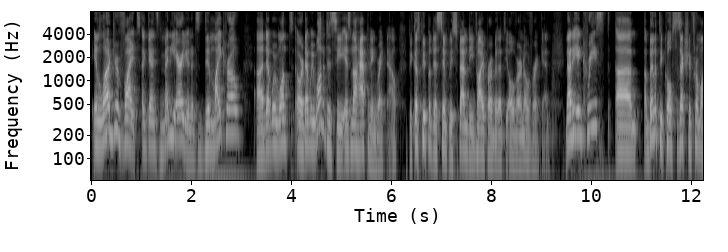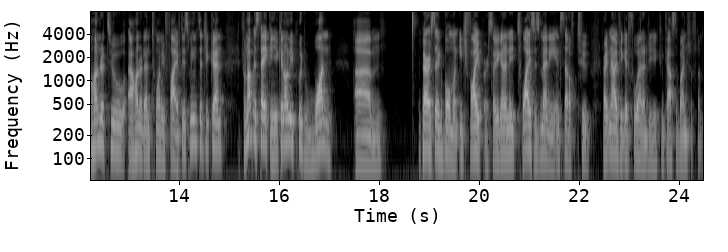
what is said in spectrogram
In larger fights against many air units, the micro uh, that we want or that we wanted to see is not happening right now because people just simply spam the Viper ability over and over again. Now the increased um, ability cost is actually from 100 to 125. This means that you can, if I'm not mistaken, you can only put one um, parasitic bomb on each Viper, so you're gonna need twice as many instead of two. Right now, if you get full energy, you can cast a bunch of them.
